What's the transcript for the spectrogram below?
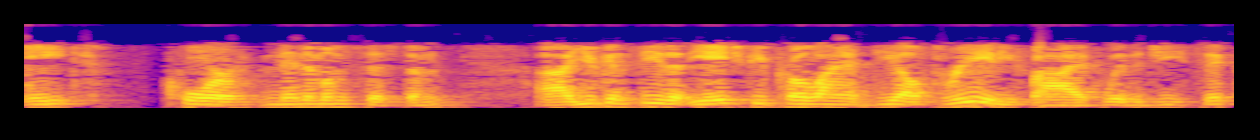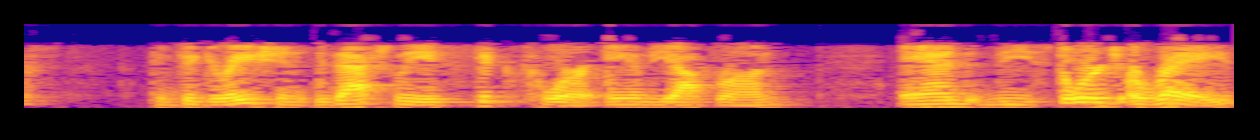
eight-core minimum system. Uh, you can see that the HP ProLiant DL385 with a G6 configuration is actually a six-core AMD Opteron, and the storage arrays,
